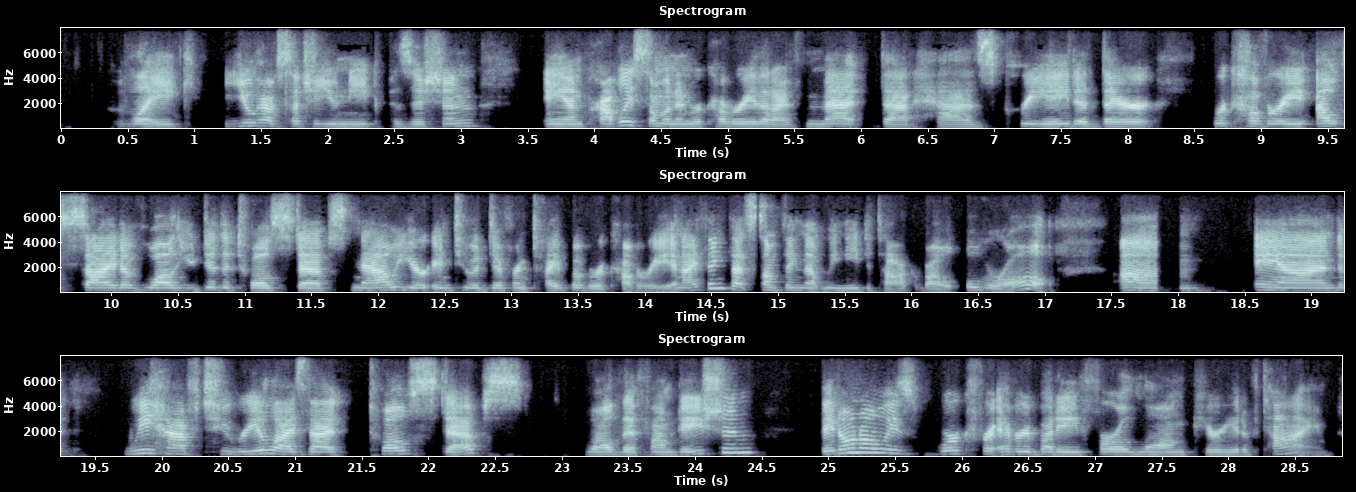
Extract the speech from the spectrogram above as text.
like you have such a unique position and probably someone in recovery that I've met that has created their recovery outside of while you did the 12 steps now you're into a different type of recovery. And i think that's something that we need to talk about overall. Um, and we have to realize that 12 steps while the foundation they don't always work for everybody for a long period of time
